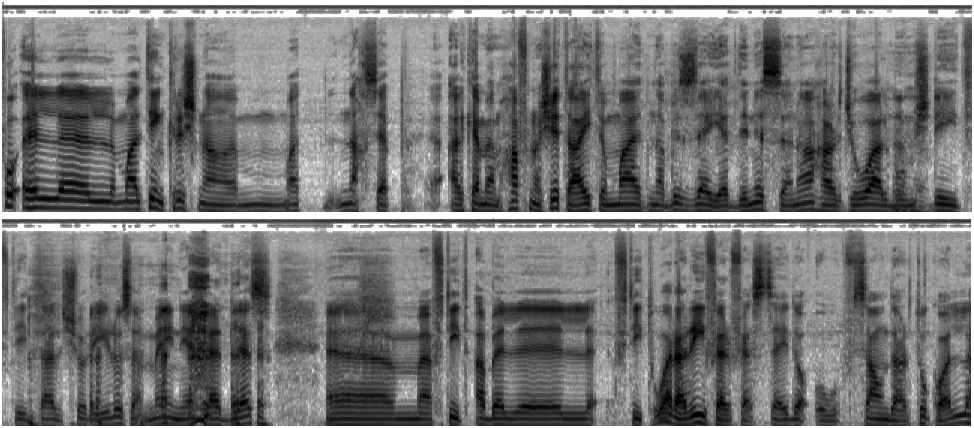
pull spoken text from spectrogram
Fuq il-Maltin Krishna ma naħseb għal hemm ħafna xi tajt imma għedna biżejjed din is-sena ħarġu album ġdid ftit tal-xurilu semmejn headless ehm, ftit qabel ftit wara Reefer Fest se jdoqqu f'Sound Art ukoll.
